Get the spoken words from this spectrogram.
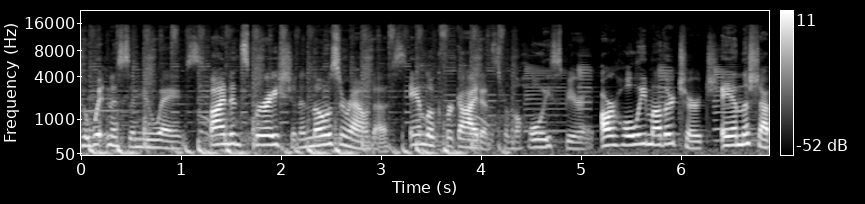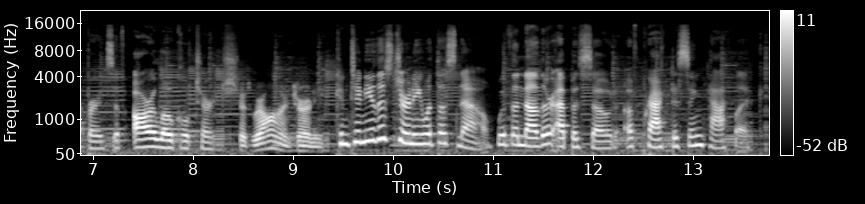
to witness in new ways, find inspiration in those around us, and look for guidance from the Holy Spirit, our Holy Mother Church, and the shepherds of our local church. Because we're all on a journey. Continue this journey with us now with another episode of Practicing Catholic.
